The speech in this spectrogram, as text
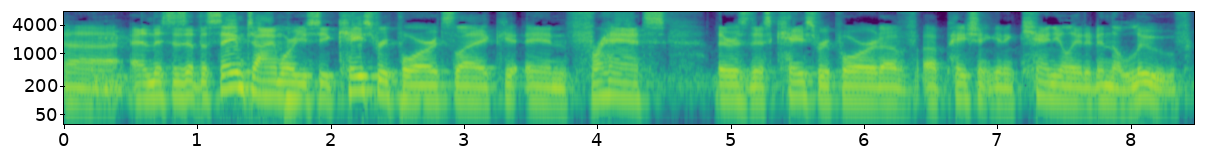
Uh, and this is at the same time where you see case reports like in France, there's this case report of a patient getting cannulated in the Louvre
